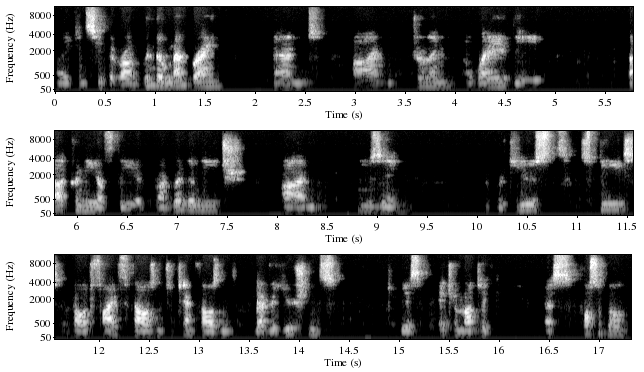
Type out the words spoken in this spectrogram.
Now you can see the round window membrane and I'm drilling away the balcony of the round window niche. I'm using reduced speed, about 5,000 to 10,000 revolutions to be as atraumatic as possible.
